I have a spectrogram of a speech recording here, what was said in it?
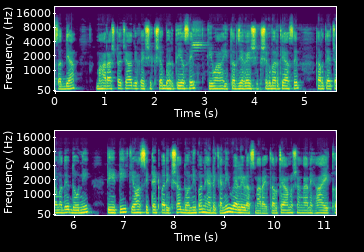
सध्या महाराष्ट्राच्या जे काही शिक्षक भरती असेल किंवा इतर जे काही शिक्षक भरती असेल तर त्याच्यामध्ये दोन्ही टी टी किंवा सीटेट परीक्षा दोन्ही पण ह्या ठिकाणी व्हॅलिड असणार आहे. तर त्या अनुषंगाने हा एक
